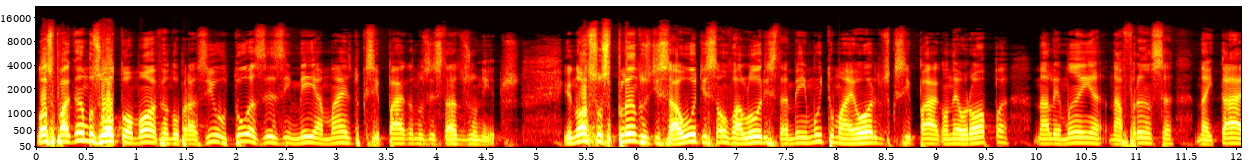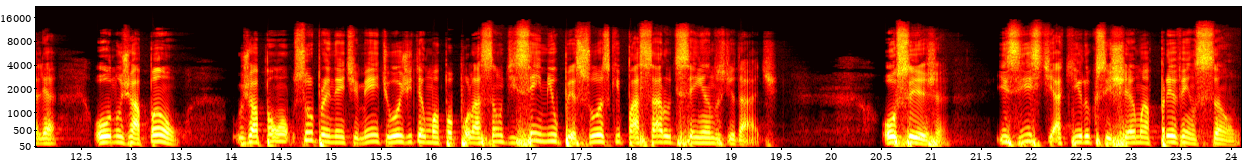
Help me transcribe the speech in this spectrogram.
Nós pagamos o automóvel no Brasil duas vezes e meia mais do que se paga nos Estados Unidos. E nossos planos de saúde são valores também muito maiores do que se pagam na Europa, na Alemanha, na França, na Itália, ou no Japão, o Japão, surpreendentemente, hoje tem uma população de 100 mil pessoas que passaram de 100 anos de idade. Ou seja, existe aquilo que se chama prevenção.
